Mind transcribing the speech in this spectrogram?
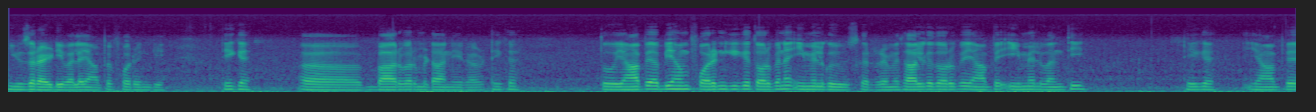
यूज़र आईडी वाला यहाँ पे फॉरेन की ठीक है? आ, बार बार मिटा नहीं रहा ठीक है? तो यहाँ पे अभी हम फॉरेन की के तौर पे ना ईमेल को यूज़ कर रहे हैं। मिसाल के तौर पे यहाँ पे ईमेल वन थी, ठीक है? यहाँ पे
